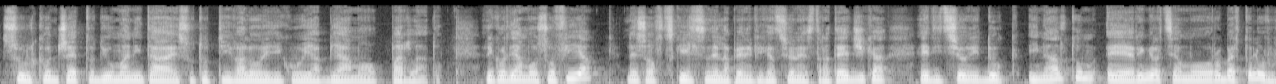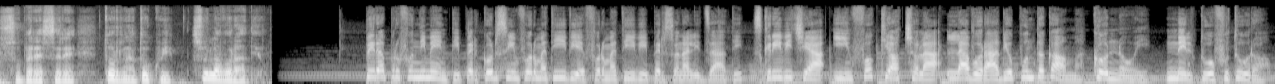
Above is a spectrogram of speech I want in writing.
sul concetto di umanità e su tutti i valori di cui abbiamo parlato. Ricordiamo Sofia le soft skills della pianificazione strategica, edizioni Duc in Altum e ringraziamo Roberto Lorusso per essere tornato qui su Lavoradio. Per approfondimenti, percorsi informativi e formativi personalizzati, scrivici a info-lavoradio.com. Con noi, nel tuo futuro.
